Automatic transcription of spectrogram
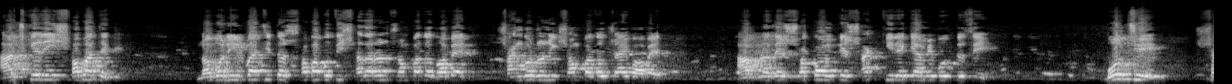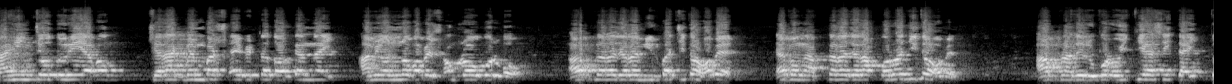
আজকের এই সভা থেকে নবনির্বাচিত সভাপতি সাধারণ সম্পাদক হবেন, সাংগঠনিক সম্পাদক সাহেব হবেন। আপনাদের সকলকে সাক্ষী রেখে আমি বলতেছি, বলছি, শাহিন চৌধুরী এবং চেরাগ মেম্বার সাহেবেরটা দরকার নাই। আমি অন্যভাবে সংগ্রহ করব। আপনারা যারা নির্বাচিত হবেন এবং আপনারা যারা পরাজিত হবেন, আপনাদের উপর ঐতিহাসিক দায়িত্ব।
